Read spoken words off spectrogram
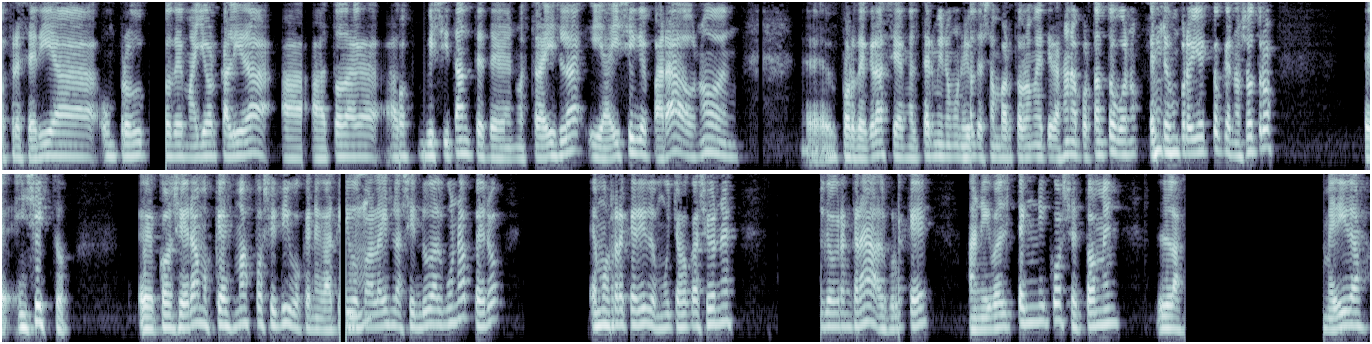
ofrecería un producto de mayor calidad a, a todos los visitantes de nuestra isla y ahí sigue parado, ¿no? En, eh, por desgracia, en el término municipal de San Bartolomé de Tirajana. Por tanto, bueno, este es un proyecto que nosotros, eh, insisto, eh, consideramos que es más positivo que negativo para la isla, sin duda alguna, pero hemos requerido en muchas ocasiones de Gran Canaria al grupo que a nivel técnico se tomen las medidas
